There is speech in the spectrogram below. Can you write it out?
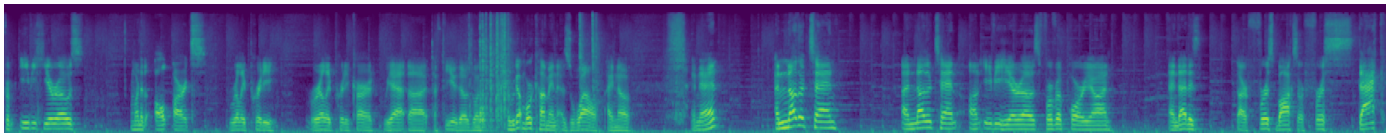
from Eevee Heroes. One of the alt arts. Really pretty really pretty card. We had uh, a few of those ones. And we got more coming as well, I know. And then another 10. Another 10 on Eevee Heroes for Vaporeon. And that is our first box, our first stack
